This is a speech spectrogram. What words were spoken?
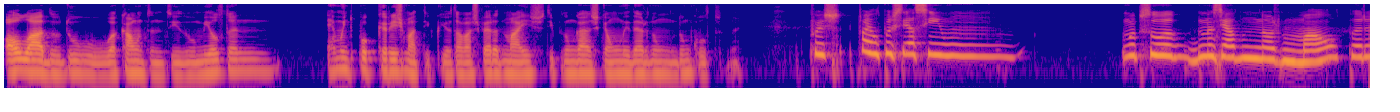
ao lado do accountant e do Milton, é muito pouco carismático. E eu estava à espera de mais, tipo, de um gajo que é um líder de um, de um culto. Né? Pois, pá, ele parecia assim um. Uma pessoa demasiado normal para,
